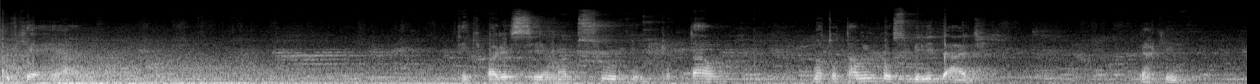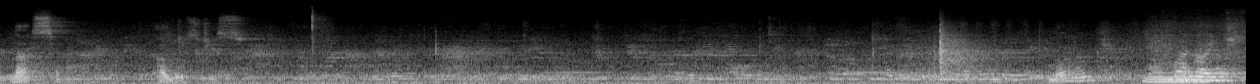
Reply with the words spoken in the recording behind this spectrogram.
Porque é real. Tem que parecer um absurdo total, uma total impossibilidade para que nasça a luz disso. Boa noite. Boa noite.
